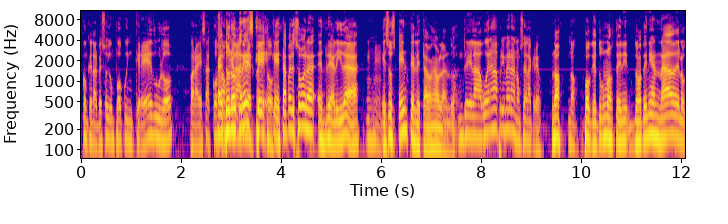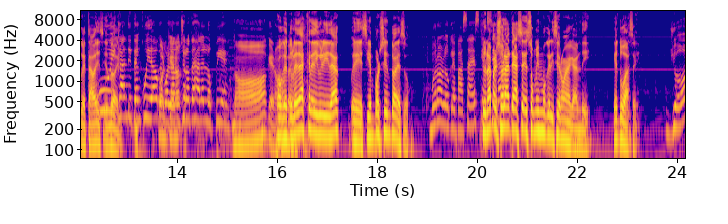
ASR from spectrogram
con que tal vez soy un poco incrédulo para esas O cosas. sea, ¿Tú no crees que, esta persona, en realidad, esos entes le estaban hablando? De la buena a primera no se la creo. No. No. Porque tú no, tenías nada de lo que estaba diciendo Uy, él. Candy, ten cuidado que ¿Por la no? noche no te jalen los pies. No, que no. Porque tú le das credibilidad eh, 100% a eso. Bueno, lo que pasa es que... Si una persona te hace eso mismo que le hicieron a Gandhi, ¿qué tú haces? Yo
